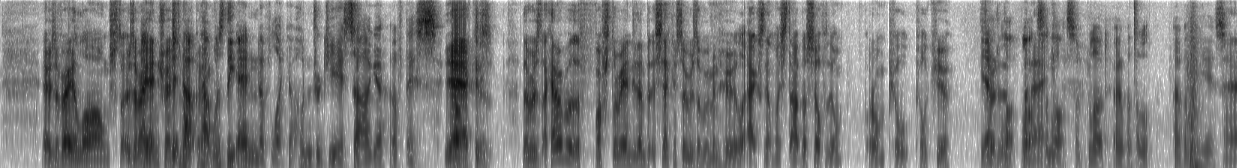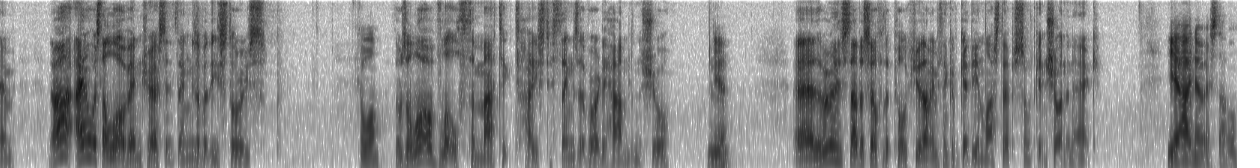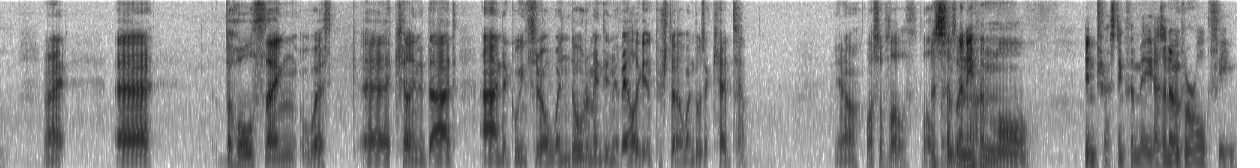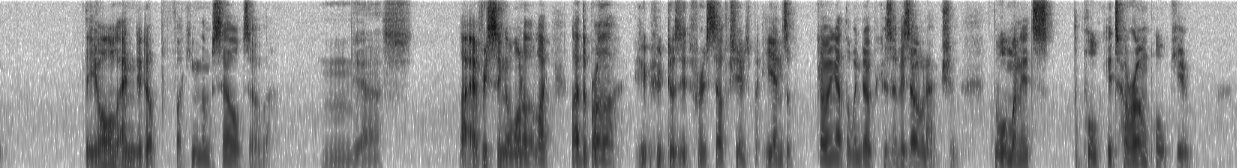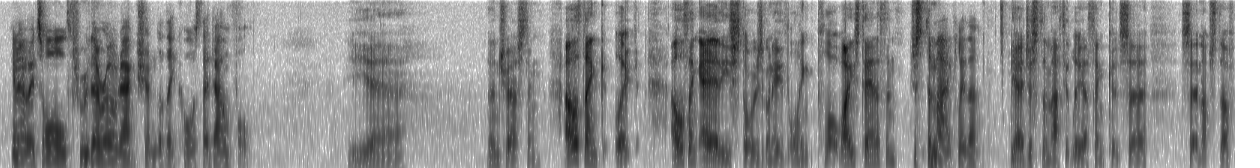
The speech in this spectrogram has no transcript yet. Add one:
It was a very long story. It was a very And interesting that, opening. that was the end of like a hundred year saga of this. Yeah, because there was I can't remember what the first story ended in, but the second story was a woman who like, accidentally stabbed herself with her own her own pul pull cue. yeah, lo- the lots and lots of blood over the over the years. Um, I I noticed a lot of interesting things about these stories. Go on. There was a lot of little thematic ties to things that have already happened in the show. Yeah. Uh, the woman who stabbed herself with a pull cue that made me think of Gideon last episode getting shot in the neck. Yeah, I noticed that one. right? Uh, the whole thing with uh, killing the dad and it going through a window reminded me of Ellie getting pushed out a window as a kid. Yeah. You know, lots of little little. There's something like even more interesting for me as an overall theme. They all ended up fucking themselves over. Mm, yes. Like every single one of them, like like the brother who who does it for his selfish aims, but he ends up going out the window because of his own action. The woman, it's the pull, it's her own pull cue. You know, it's all through their own action that they cause their downfall. Yeah. Interesting. I don't think like I don't think any of these stories are going to link plot wise to anything. Just thematically, though. Yeah, just thematically, I think it's uh, setting up stuff.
